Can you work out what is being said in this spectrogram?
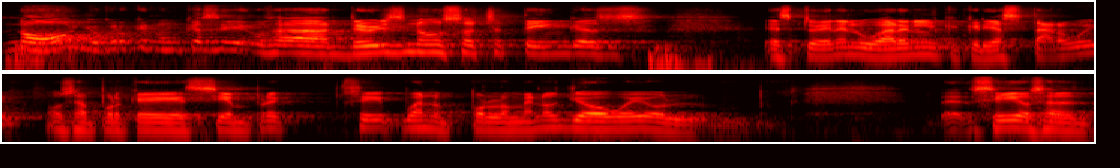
No, yo creo que nunca se... O sea, there is no such a thing as... Estoy en el lugar en el que quería estar, güey. O sea, porque siempre... Sí, bueno, por lo menos yo, güey, o Sí, o sea,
